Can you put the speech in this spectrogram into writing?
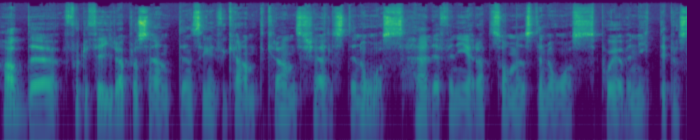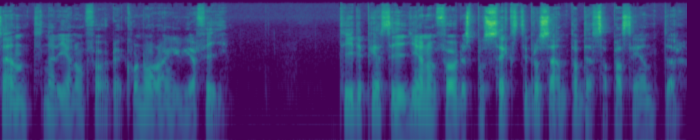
hade 44 procent en signifikant kranskärlstenos, här definierat som en stenos på över 90 procent när de genomförde koronarangiografi. Tidig PCI genomfördes på 60 procent av dessa patienter.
